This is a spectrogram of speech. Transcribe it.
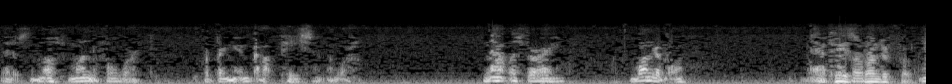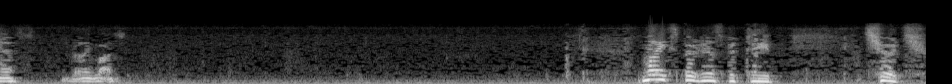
That it's the most wonderful work for bringing about peace in the world. And that was very wonderful. It is wonderful. Yes, it really was. My experience with the church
